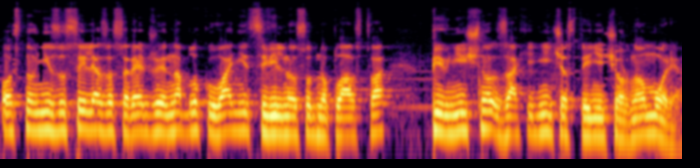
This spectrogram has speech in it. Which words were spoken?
основні зусилля зосереджує на блокуванні цивільного судноплавства північно-західній частині Чорного моря.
